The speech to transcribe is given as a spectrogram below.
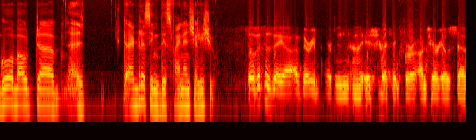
go about uh, uh addressing this financial issue? So this is a, uh, a very important uh, issue, I think, for Ontario's uh,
